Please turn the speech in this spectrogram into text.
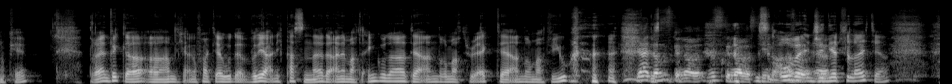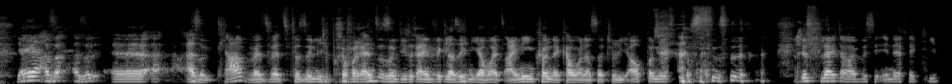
Okay. Drei Entwickler äh, haben dich angefragt, ja gut, würde ja eigentlich passen, ne? Der eine macht Angular, der andere macht React, der andere macht Vue. Ja, das, das ist genau das, ist genau das Thema. overengineert also, äh, vielleicht, ja. Ja, ja, also, also, äh, also klar, wenn es jetzt persönliche Präferenz ist und die drei Entwickler sich nicht auf eins einigen können, dann kann man das natürlich auch benutzen. Das ist, ist vielleicht aber ein bisschen ineffektiv.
